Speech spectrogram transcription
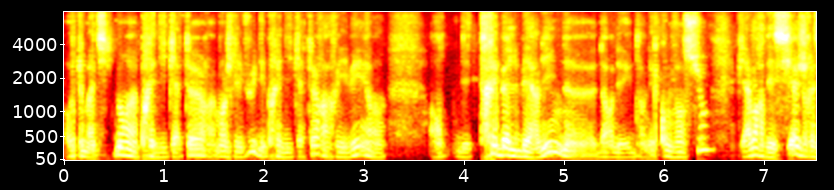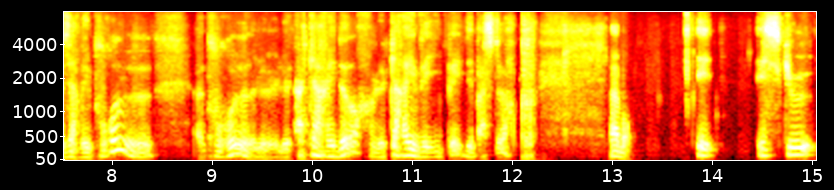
Automatiquement, un prédicateur, moi je l'ai vu, des prédicateurs arriver en, des très belles berlines dans des, dans conventions, puis avoir des sièges réservés pour eux, pour eux, le, un carré d'or, le carré VIP des pasteurs. Enfin bon. Et est-ce que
